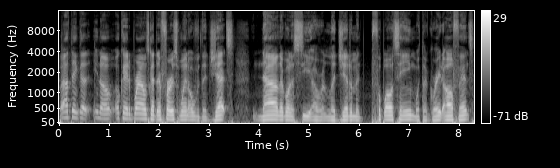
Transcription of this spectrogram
but I think that you know, okay, the Browns got their first win over the Jets. Now they're going to see a legitimate football team with a great offense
